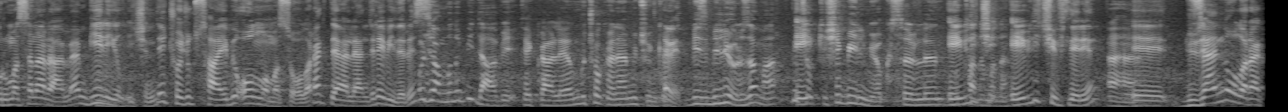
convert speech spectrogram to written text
kurmasına rağmen bir yıl içinde çocuk sahibi olmaması olarak değerlendirebiliriz. Hocam bunu bir daha bir tekrarlayalım. Bu çok önemli çünkü. Evet. Biz biliyoruz ama birçok Ev- kişi bilmiyor kısırlığın bu evli, tanımını. evli çiftlerin Aha. e, düzenli olarak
